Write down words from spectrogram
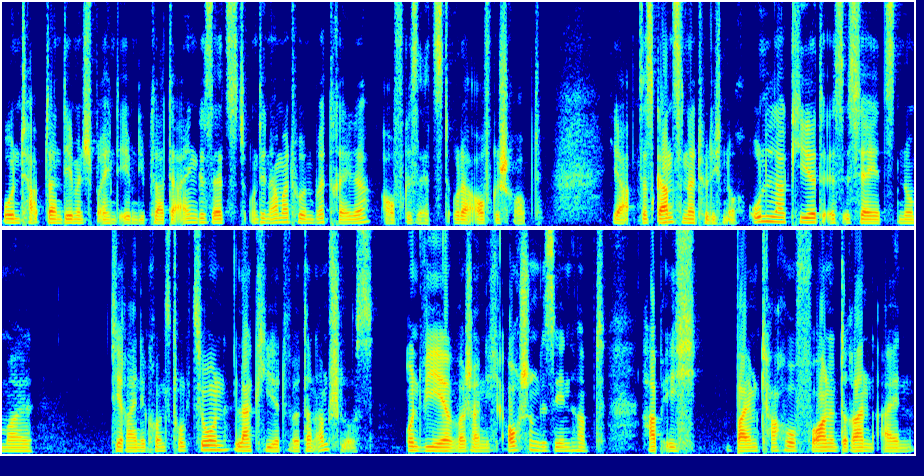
und habe dann dementsprechend eben die Platte eingesetzt und den Armaturenbrettträger aufgesetzt oder aufgeschraubt. Ja, das Ganze natürlich noch unlackiert. Es ist ja jetzt nur mal die reine Konstruktion. Lackiert wird dann am Schluss. Und wie ihr wahrscheinlich auch schon gesehen habt, habe ich beim Tacho vorne dran ein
